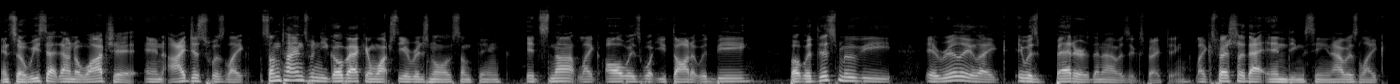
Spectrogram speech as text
And so we sat down to watch it, and I just was like, sometimes when you go back and watch the original of something, it's not like always what you thought it would be. But with this movie, it really like it was better than I was expecting. Like especially that ending scene, I was like,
